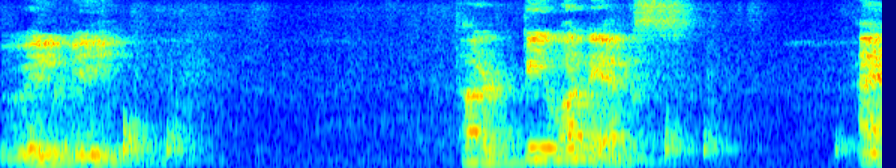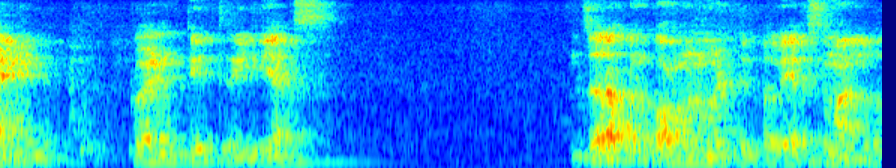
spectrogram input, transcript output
will be 31x and 23x. जर आपण कॉमन मल्टिपल एक्स मानलो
